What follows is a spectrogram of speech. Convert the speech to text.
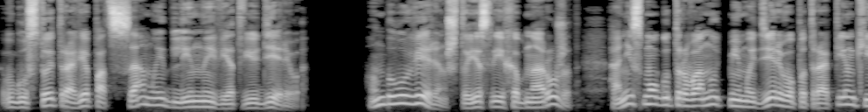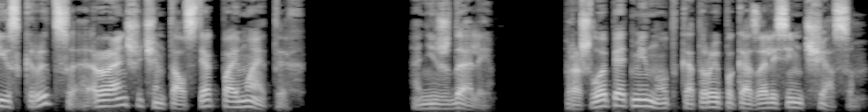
в густой траве под самой длинной ветвью дерева. Он был уверен, что если их обнаружат, они смогут рвануть мимо дерева по тропинке и скрыться раньше, чем толстяк поймает их. Они ждали. Прошло пять минут, которые показались им часом.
